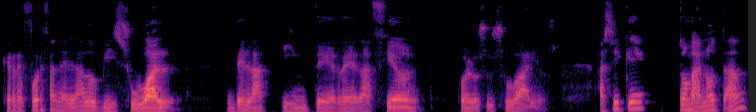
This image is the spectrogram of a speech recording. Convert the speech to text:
que refuerzan el lado visual de la interrelación con los usuarios. Así que toma nota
